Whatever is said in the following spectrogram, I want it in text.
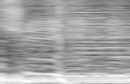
Change.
